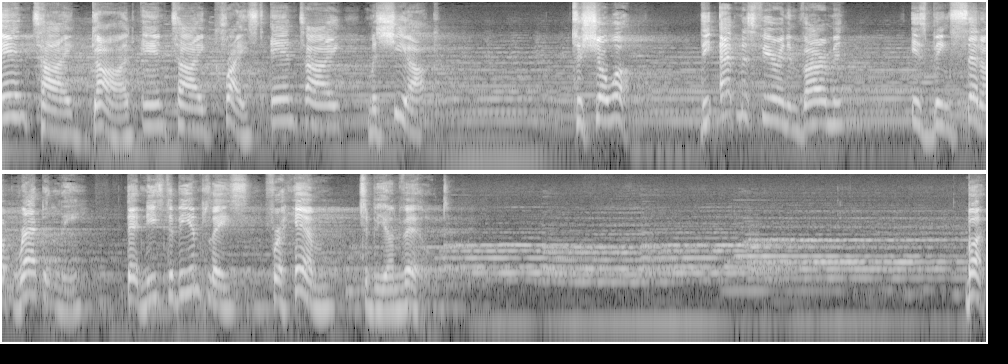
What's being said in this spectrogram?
anti God, anti Christ, anti Mashiach to show up. The atmosphere and environment is being set up rapidly that needs to be in place for him to be unveiled. But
